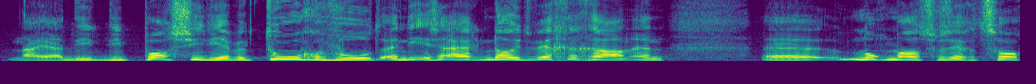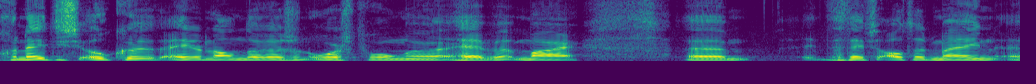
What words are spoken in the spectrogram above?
nou ja, die, die passie die heb ik toen gevoeld en die is eigenlijk nooit weggegaan. En eh, nogmaals gezegd, het zal genetisch ook het een en ander eh, zijn oorsprong eh, hebben. Maar het, heeft altijd mijn, eh,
